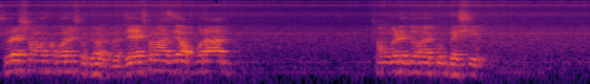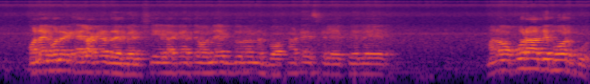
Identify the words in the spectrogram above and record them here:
চুরের সমাজ কখনোই সুখী হতে যে সমাজে অপরাধ সংগঠিত হয় খুব বেশি, অনেক অনেক এলাকা দেখবেন, সেই এলাকাতে অনেক ধরনের বখাটে ছেলে পেলে মানে অপরাধে ভরপুর।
